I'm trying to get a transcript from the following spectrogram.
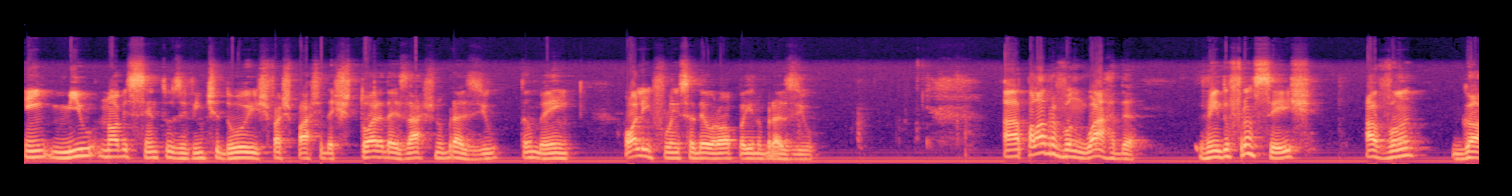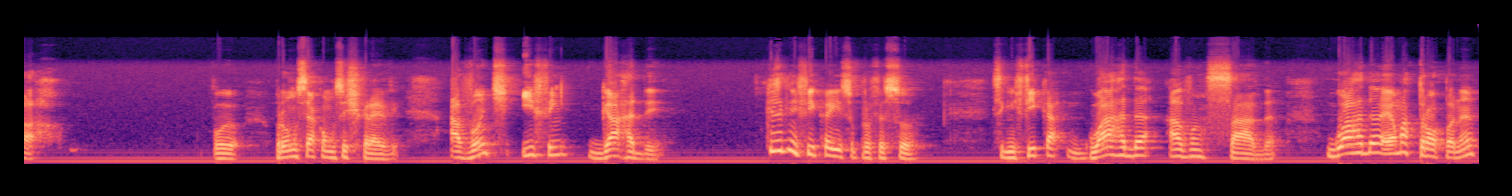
em 1922. Faz parte da história das artes no Brasil também. Olha a influência da Europa aí no Brasil. A palavra vanguarda vem do francês avant-garde. Vou pronunciar como se escreve. Avant-garde que significa isso, professor? Significa guarda avançada. Guarda é uma tropa, né?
